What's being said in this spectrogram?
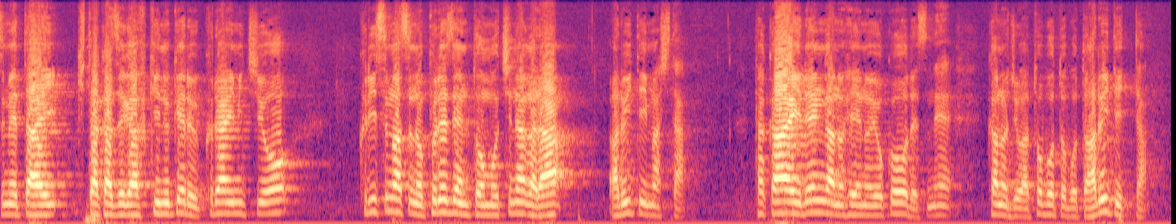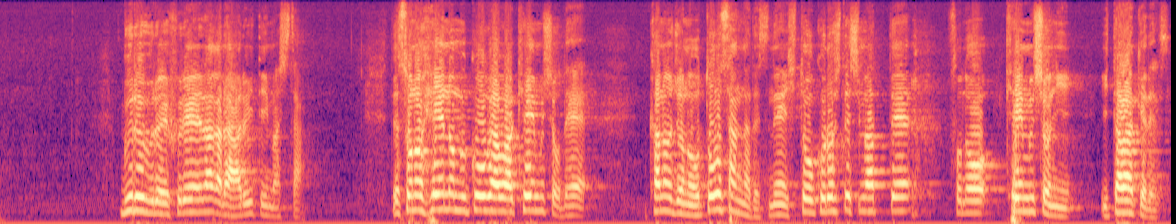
冷たい北風が吹き抜ける暗い道をクリスマスのプレゼントを持ちながら歩いていました。高いレンガの塀の横をですね彼女はとぼとぼと歩いていった。ブルブル震えながら歩いていました。でその塀の向こう側は刑務所で彼女のお父さんがですね人を殺してしまってその刑務所にいたわけです。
